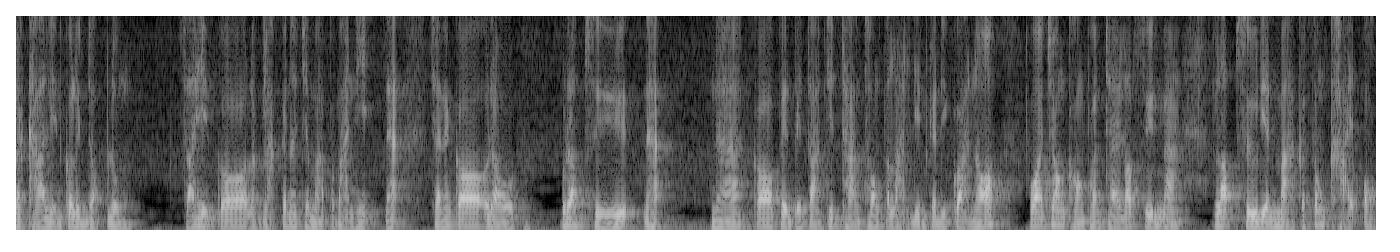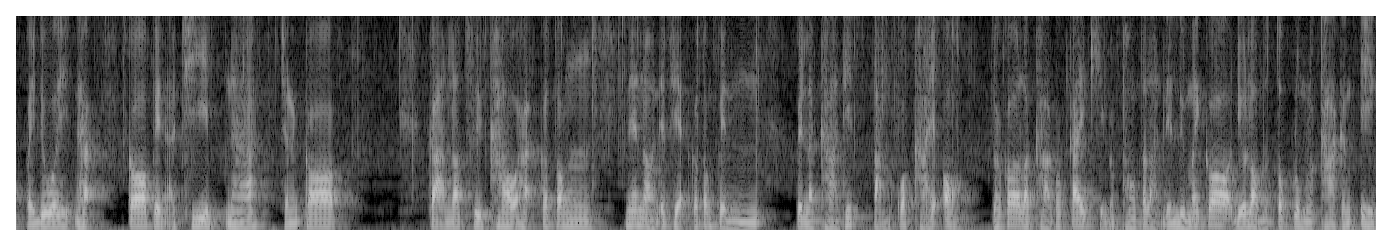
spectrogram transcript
ราคาเหรียญก็เลยดรอปลง สาเหตุก็หลักๆ ก็น่าจะมาประมาณนี้นะฉะนั้นก็เรารับซื้อนะนะก็เป็นไปตามทิศทางท้องตลาดเหรียญกันดีกว่าเนาะเพราะว่าช่องของพรชัยรับซื้อมา รับซื้อเหรียญหมากก็ต้องขายออกไปด้วยนะครับก็เป็นอาชีพนะฉะนั้นก็การรับซื้อเข้าฮะก็ต้องแน่นอนเอเก็ต้องเป็นเป็นราคาที่ต่ำกว่าขายออก แล้วก็ราคาก็ใกล้เคียงกับท้องตลาดเหรียญหรือไม่ก็เดี๋ยวเรามาตกลงราคากันเอง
